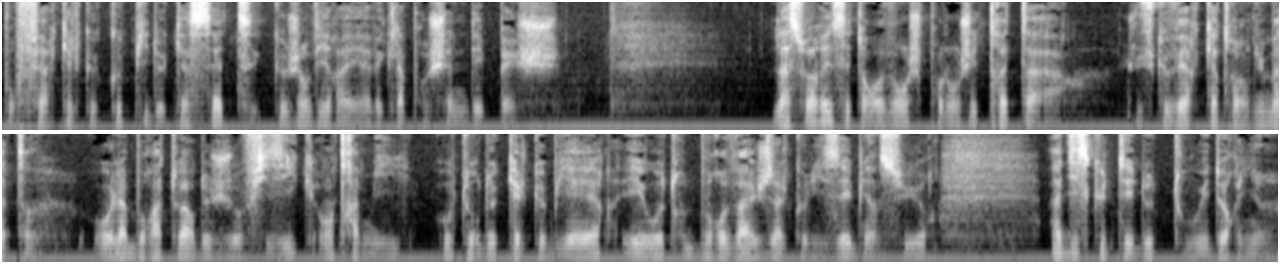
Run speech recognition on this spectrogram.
pour faire quelques copies de cassettes que j'enverrai avec la prochaine dépêche. La soirée s'est en revanche prolongée très tard, jusque vers quatre heures du matin, au laboratoire de géophysique, entre amis, autour de quelques bières et autres breuvages alcoolisés, bien sûr, à discuter de tout et de rien,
